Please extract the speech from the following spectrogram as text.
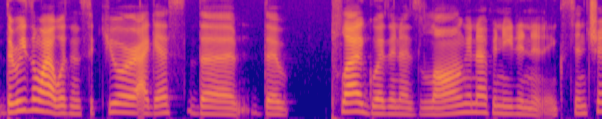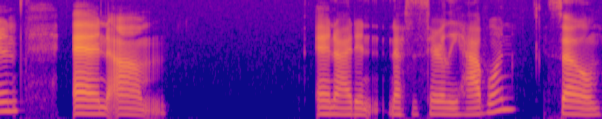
the reason why it wasn't secure, I guess the the plug wasn't as long enough. It needed an extension, and um, and I didn't necessarily have one. So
